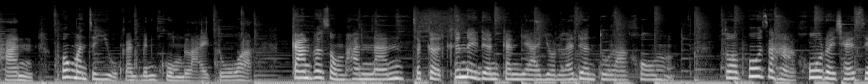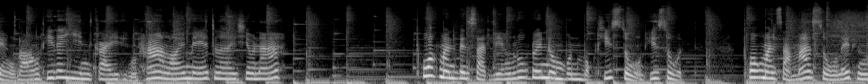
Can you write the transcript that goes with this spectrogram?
พันธุ์ พวกมันจะอยู่กันเป็นกลุ่มหลายตัว การผสมพันธุ์นั้นจะเกิดขึ้นในเดือนกันยายนและเดือนตุลาคม ตัวผู้จะหาคู่โดยใช้เสียงร้องที่ได้ยินไกลถึง 500 เมตรเลยเชียวนะ พวกมันเป็นสัตว์เลี้ยงลูกด้วยนมบนบกที่สูงที่สุดพวกมันสามารถสูงได้ถึง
